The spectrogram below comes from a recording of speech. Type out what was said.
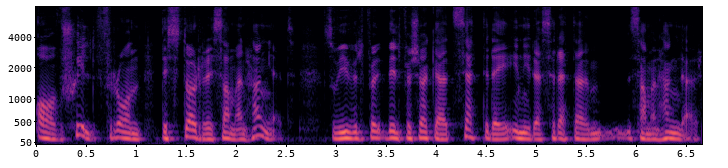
avskild från det större sammanhanget. Så vi vill, för, vill försöka att sätta det in i dess rätta mm, sammanhang där.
